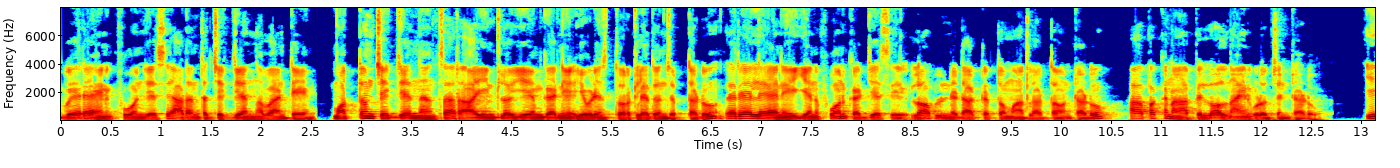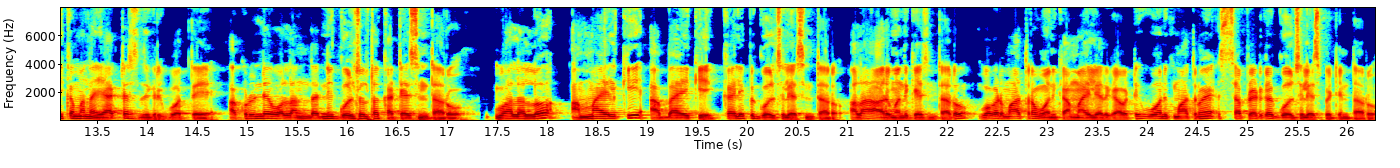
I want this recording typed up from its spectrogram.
వేరే ఆయనకు ఫోన్ చేసి ఆడంతా చెక్ చేస్తున్నావా అంటే మొత్తం చెక్ చేద్దాం సార్. ఆ ఇంట్లో ఏం గానీ ఎవిడెన్స్ దొరకలేదు అని చెప్తాడు. సరేలే అని ఈయన ఫోన్ కట్ చేసి లోపల ఉండే డాక్టర్తో మాట్లాడుతూ ఉంటాడు. ఆ పక్కన ఆ పిల్ల వాళ్ళ నాయన కూడా వచ్చింటాడు ఇక మన యాక్టర్స్ దగ్గరికి పోతే అక్కడుండే వాళ్ళందరినీ గొలుసులతో కట్టేసింటారు. వాళ్ళల్లో అమ్మాయిలకి అబ్బాయికి కలిపి గొలుసులు వేసింటారు. అలా ఆరు మందికి వేసింటారు. ఒకడు మాత్రం ఓనికి అమ్మాయి లేదు కాబట్టి ఓనికి మాత్రమే సపరేట్గా గొలుసులు వేసి పెట్టింటారు.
